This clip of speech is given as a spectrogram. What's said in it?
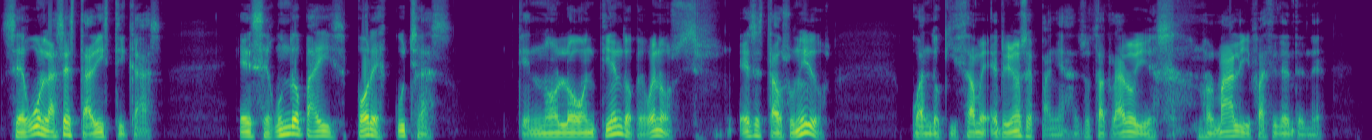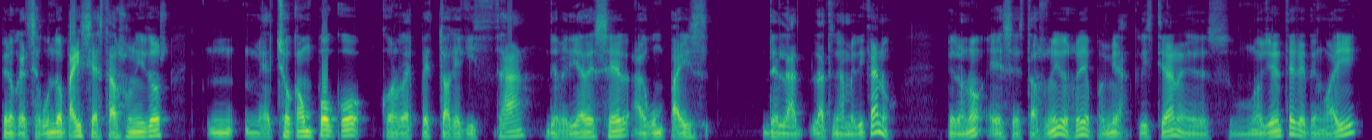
según las estadísticas, el segundo país por escuchas, que no lo entiendo, pero bueno, es Estados Unidos. Cuando quizá el primero es España, eso está claro y es normal y fácil de entender. Pero que el segundo país sea Estados Unidos mm, me choca un poco con respecto a que quizá debería de ser algún país de latinoamericano. Pero no, es Estados Unidos. Oye, pues mira, Cristian es un oyente que tengo ahí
